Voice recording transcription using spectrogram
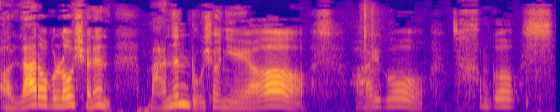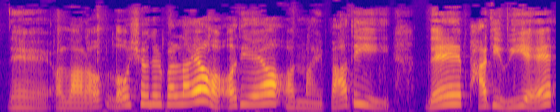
A lot of lotion은 많은 로션이에요. 아이고 참 그 네, a lot of lotion을 발라요. 어디에요? On my body. 내 바디 위에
